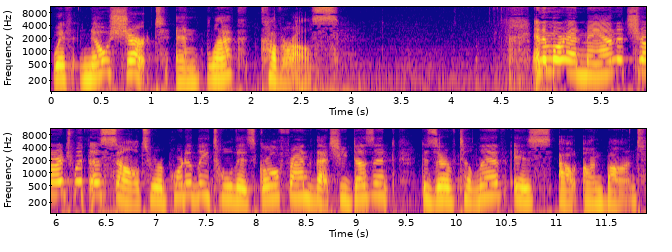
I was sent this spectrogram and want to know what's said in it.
with no shirt and black coveralls. And a Moorhead man charged with assault who reportedly told his girlfriend that she doesn't deserve to live is out on bond.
